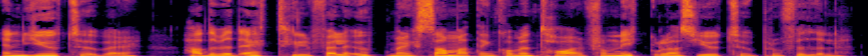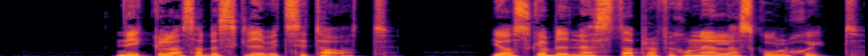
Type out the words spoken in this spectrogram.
En youtuber hade vid ett tillfälle uppmärksammat en kommentar från Nicholas Youtube-profil. Nicholas hade skrivit citat. “Jag ska bli nästa professionella skolskytt.”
